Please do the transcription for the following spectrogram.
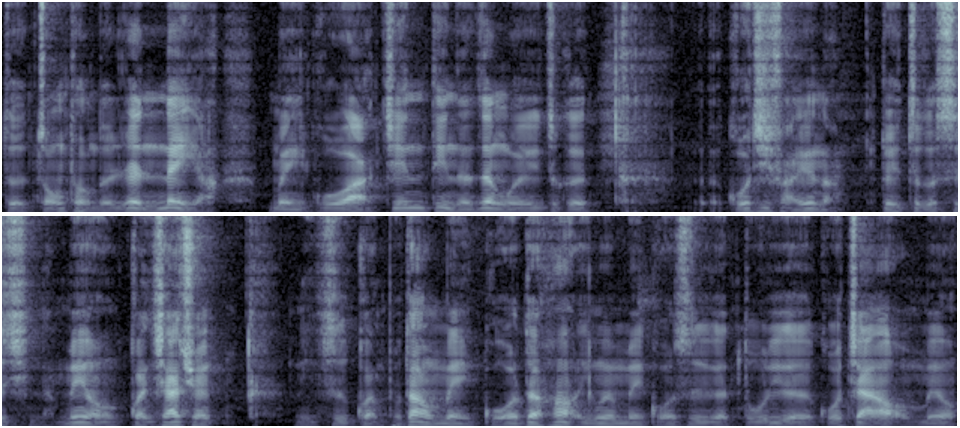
的总统的任内啊，美国啊坚定的认为这个国际法院呢对这个事情呢没有管辖权，你是管不到美国的哈，因为美国是一个独立的国家哦，没有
